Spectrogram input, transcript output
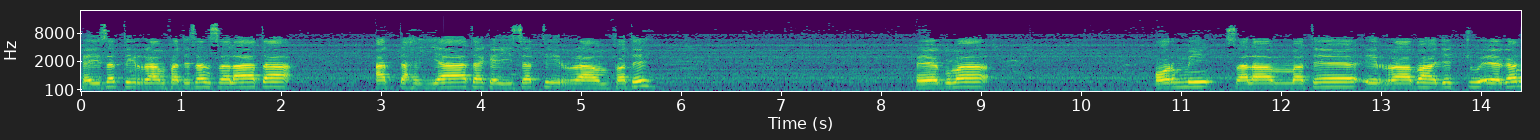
keeysatti irraanfate san salaata attaxiyyaata keeysatti irraanfate eeguma ormi salaammatee irraa baha jechuu eegan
